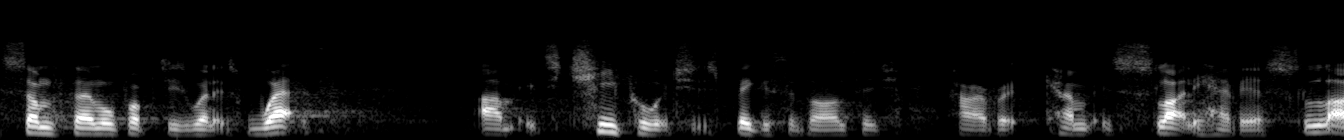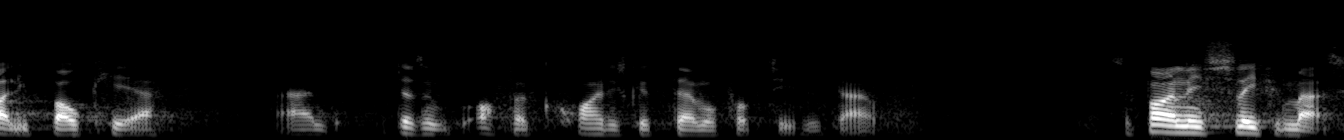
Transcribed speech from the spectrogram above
some thermal properties when it's wet. Um, it's cheaper, which is its biggest advantage. However, it can, it's slightly heavier, slightly bulkier, and doesn't offer quite as good thermal properties as down. So finally, sleeping mats.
